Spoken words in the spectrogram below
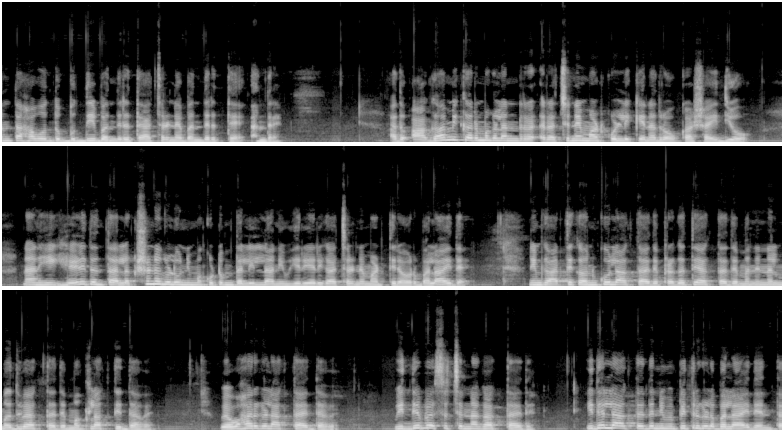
ಅಂತಹ ಒಂದು ಬುದ್ಧಿ ಬಂದಿರುತ್ತೆ, ಆಚರಣೆ ಬಂದಿರುತ್ತೆ ಅಂದರೆ ಅದು ಆಗಾಮಿ ಕರ್ಮಗಳನ್ನು ರಚನೆ ಮಾಡ್ಕೊಳ್ಳಿಕ್ಕೆ ಏನಾದರೂ ಅವಕಾಶ ಇದೆಯೋ? ನಾನು ಹೀಗೆ ಹೇಳಿದಂಥ ಲಕ್ಷಣಗಳು ನಿಮ್ಮ ಕುಟುಂಬದಲ್ಲಿ ಇಲ್ಲ, ನೀವು ಹಿರಿಯರಿಗೆ ಆಚರಣೆ ಮಾಡ್ತೀರ, ಅವ್ರ ಬಲ ಇದೆ. ನಿಮ್ಗೆ ಆರ್ಥಿಕ ಅನುಕೂಲ ಆಗ್ತಾ ಇದೆ, ಪ್ರಗತಿ ಆಗ್ತಾ ಇದೆ, ಮನೆಯಲ್ಲಿ ಮದುವೆ ಆಗ್ತಾ ಇದೆ ಮಕ್ಕಳಾಗ್ತಿದ್ದಾವೆ ವ್ಯವಹಾರಗಳಾಗ್ತಾ ಇದ್ದಾವೆ. ವಿದ್ಯಾಭ್ಯಾಸ ಚೆನ್ನಾಗಿ ಆಗ್ತಾ ಇದೆ. ಇದೆಲ್ಲ ಆಗ್ತಾ ಇದೆ, ನಿಮ್ಮ ಪಿತೃಗಳ ಬಲ ಇದೆ ಅಂತ,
